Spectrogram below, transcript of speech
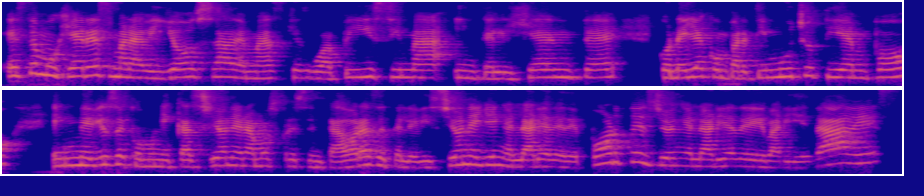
Esta mujer es maravillosa, además que es guapísima, inteligente. Con ella compartí mucho tiempo en medios de comunicación, éramos presentadoras de televisión, ella en el área de deportes, yo en el área de variedades.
